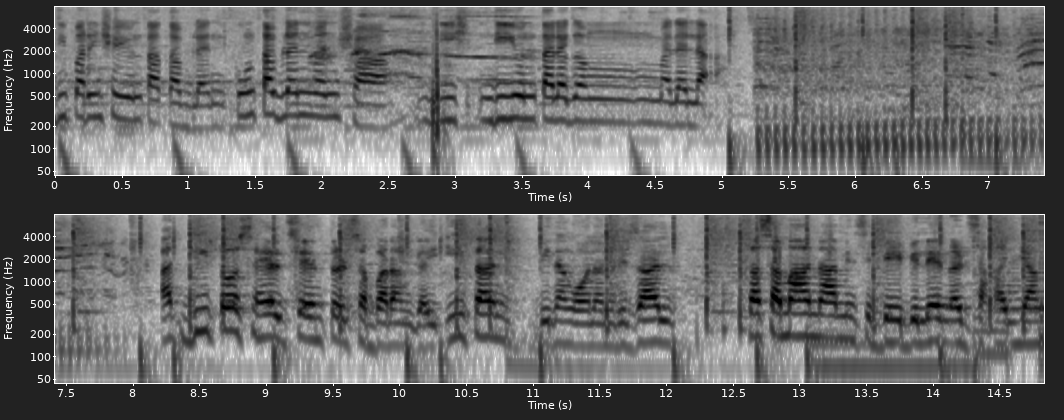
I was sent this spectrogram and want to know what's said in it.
hindi pa rin siya yung tatablan. Kung tablan man siya, hindi, hindi yun talagang malala. At dito sa health center sa Barangay Itan, Binangonan, Rizal, sasamahan namin si Baby Leonard sa kanyang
